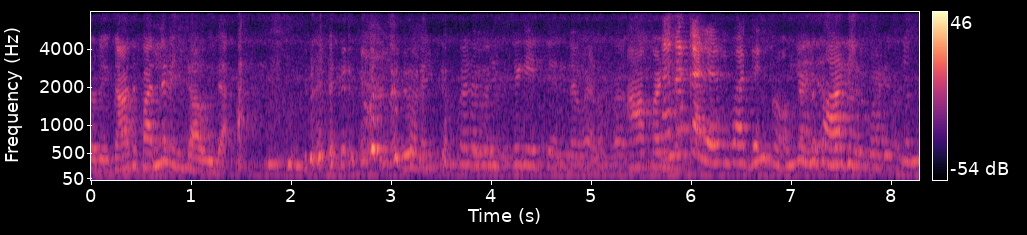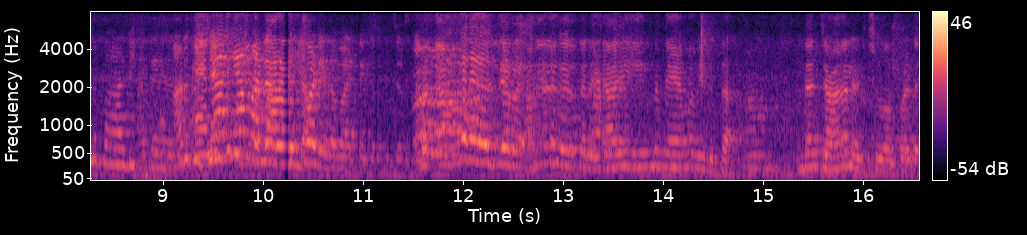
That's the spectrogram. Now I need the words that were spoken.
തുടങ്ങിക്കോ അത് പല്ലവി എനിക്കാവൂല. ആ പടി. ഒന്ന് പാടി. ഒന്ന് പാടി അങ്ങനെ അങ്ങനെ കേൾക്കറ്. ഞാൻ ഇന്ന് നിയമവിരുദ്ധ എന്റെ ചാനൽ അടിച്ചു അപ്പാട്.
